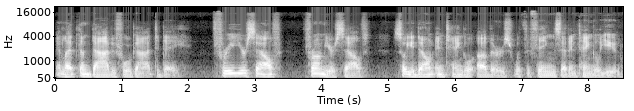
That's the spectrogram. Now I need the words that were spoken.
and let them die before God today. Free yourself from yourself so you don't entangle others with the things that entangle you.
